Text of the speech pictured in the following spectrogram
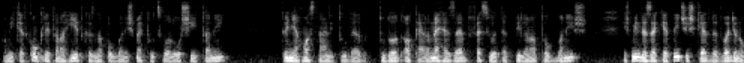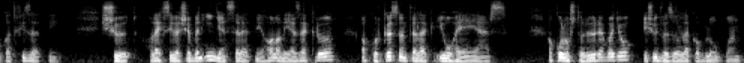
amiket konkrétan a hétköznapokban is meg tudsz valósítani, könnyen használni tudod, tudod, akár a nehezebb, feszültebb pillanatokban is, és mindezekért nincs is kedved vagyonokat fizetni. Sőt, ha legszívesebben ingyen szeretnél hallani ezekről, akkor köszöntelek, jó helyen jársz. A Kolostor őre vagyok, és üdvözöllek a blogban.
